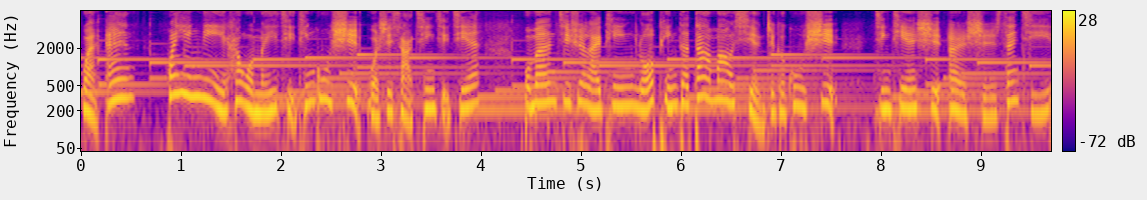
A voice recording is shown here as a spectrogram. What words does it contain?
晚安，欢迎你和我们一起听故事。我是小青姐姐，我们继续来听罗平的大冒险这个故事。今天是二十三集，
